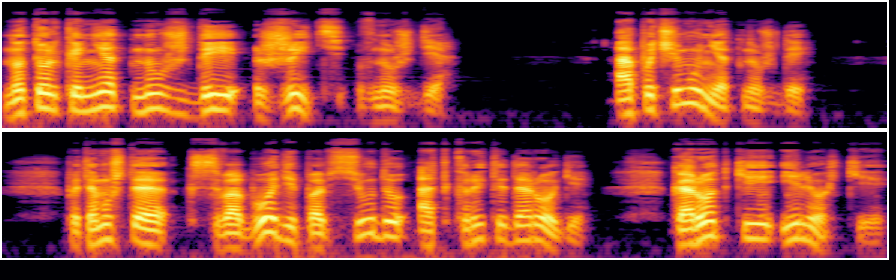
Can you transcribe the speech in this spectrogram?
но только нет нужды жить в нужде. А почему нет нужды? Потому что к свободе повсюду открыты дороги, короткие и легкие.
